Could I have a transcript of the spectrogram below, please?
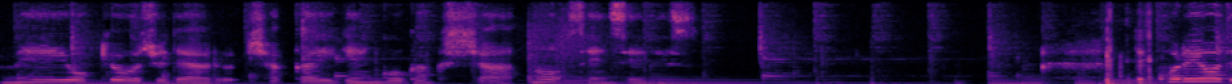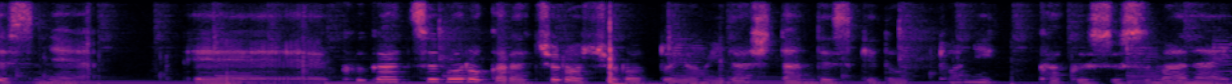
名誉教授である社会言語学者の先生です。でこれをですね、えー、9月頃からちょろちょろと読み出したんですけど、とにかく進まない。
